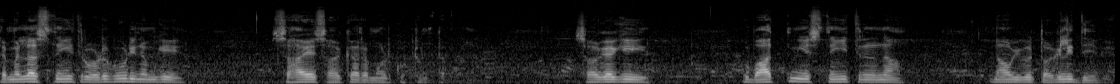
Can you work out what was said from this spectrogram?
ತಮ್ಮೆಲ್ಲ ಸ್ನೇಹಿತರು ಒಡಗೂಡಿ ನಮಗೆ ಸಹಾಯ, ಸಹಕಾರ ಮಾಡಿಕೊಟ್ಟುಂಟ ಸೊ ಹಾಗಾಗಿ ಒಬ್ಬ ಆತ್ಮೀಯ ಸ್ನೇಹಿತರನ್ನು ನಾವು ಇವತ್ತು ಅಗಲಿದ್ದೇವೆ.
